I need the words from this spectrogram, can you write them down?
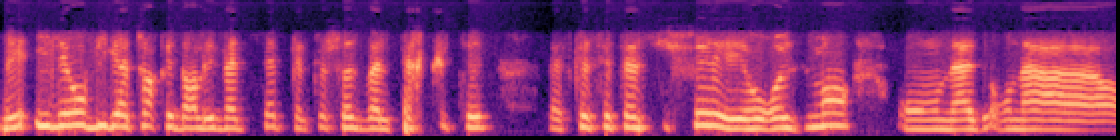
Mais il est obligatoire que dans les 27, quelque chose va le percuter. Parce que c'est ainsi fait et heureusement, on a, on a,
